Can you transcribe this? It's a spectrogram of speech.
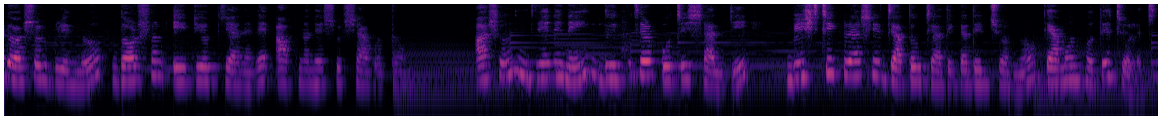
দর্শক বৃন্দ দর্শন ইউটিউব চ্যানেলে আপনাদের সুস্বাগত আসুন জেনে নেই দুই সালটি বৃশ্চিক রাশির জাতক জাতিকাদের জন্য কেমন হতে চলেছে।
